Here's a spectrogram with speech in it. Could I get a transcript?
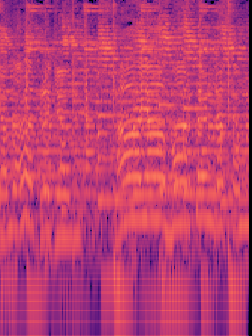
यमाग्रजं छाया मार्तण्डसं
